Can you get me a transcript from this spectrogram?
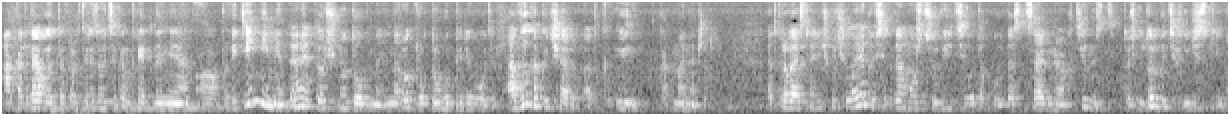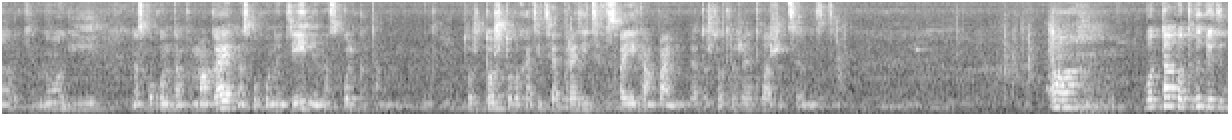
А когда вы это характеризуете конкретными э, поведениями, да, это очень удобно, и народ друг другу переводит. А вы как HR, и как менеджер, открывая страничку человека, всегда можете увидеть его такую да, социальную активность, то есть не только технические навыки, но и насколько он там помогает, насколько он идейный, насколько там то, то, что вы хотите отразить в своей компании, да, то, что отражает ваши ценности. А, вот так вот выглядит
